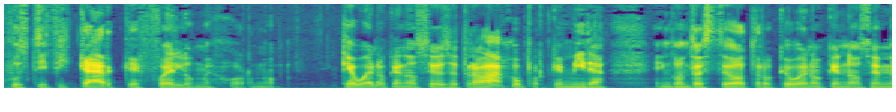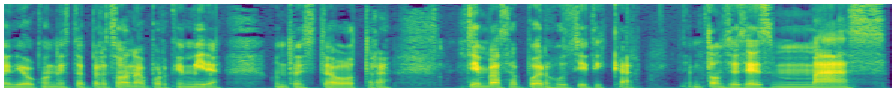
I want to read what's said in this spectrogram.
justificar que fue lo mejor, ¿no? Qué bueno que no se dio ese trabajo porque mira, encontré este otro. Qué bueno que no se me dio con esta persona porque mira, encontré esta otra. Siempre vas a poder justificar. Entonces es más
